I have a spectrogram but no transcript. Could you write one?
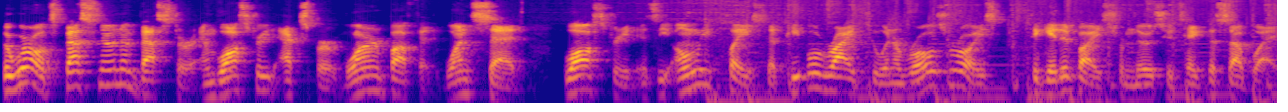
The world's best known investor and Wall Street expert, Warren Buffett, once said Wall Street is the only place that people ride to in a Rolls Royce to get advice from those who take the subway.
